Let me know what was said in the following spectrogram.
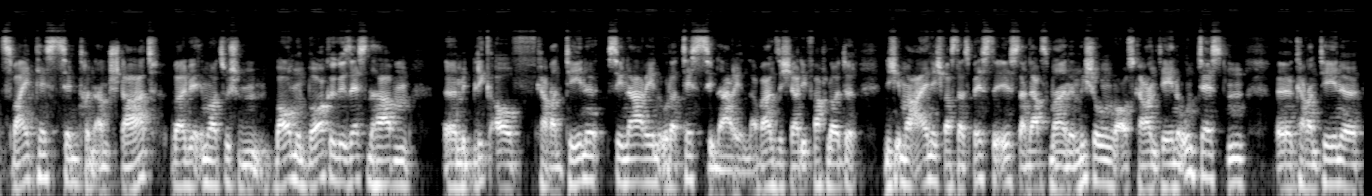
zwei Testzentren am Start, weil wir immer zwischen Baum und Borke gesessen haben äh, mit Blick auf Quarantäneszenarien oder Testszenarien. Da waren sich ja die Fachleute nicht immer einig, was das Beste ist. Dann gab es mal eine Mischung aus Quarantäne und Testen. Äh, Quarantäne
